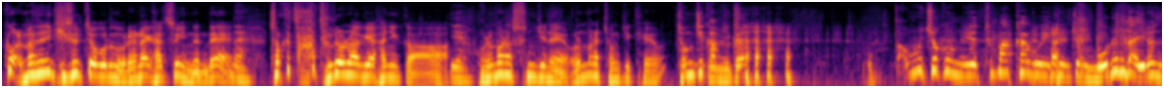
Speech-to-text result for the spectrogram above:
그 얼마든지 기술적으로 노래나 갈 수 있는데. 네. 저렇게 다 드러나게 하니까. 예. 얼마나 순진해요? 얼마나 정직해요? 정직합니까? 너무 조금 투박하고 좀 모른다 이런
